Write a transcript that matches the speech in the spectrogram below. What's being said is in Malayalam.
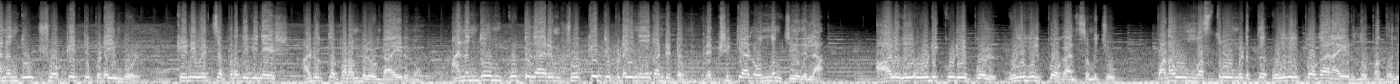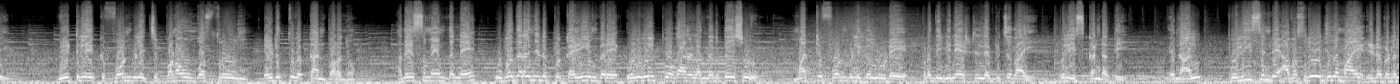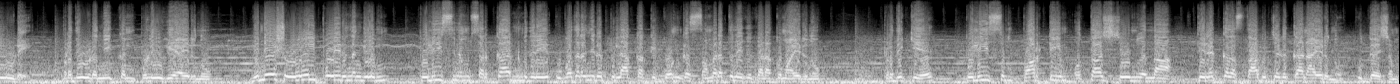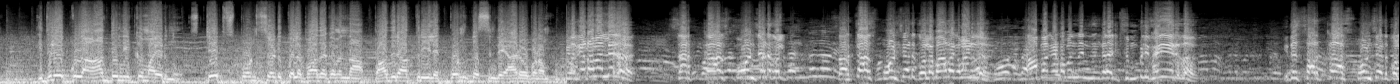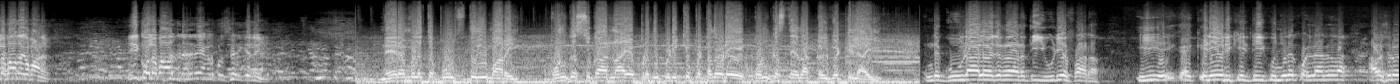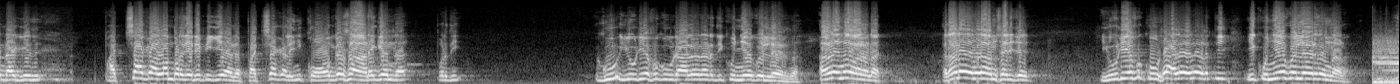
അനന്തു ഷോക്കേറ്റ് പിടയുമ്പോൾ കെണിവെച്ച പ്രതി വിനേഷ് അടുത്ത പറമ്പിലുണ്ടായിരുന്നു. അനന്തുവും കൂട്ടുകാരും ഷോക്കേറ്റ് പിടയുന്നത് കണ്ടിട്ടും രക്ഷിക്കാൻ ഒന്നും ചെയ്തില്ല. ആളുകൾ ഓടിക്കൂടിയപ്പോൾ ഒളിവിൽ പോകാൻ ശ്രമിച്ചു. പണവും വസ്ത്രവും എടുത്ത് ഒളിവിൽ പോകാനായിരുന്നു പദ്ധതി. വീട്ടിലേക്ക് ഫോൺ വിളിച്ച് പണവും വസ്ത്രവും എടുത്തു വെക്കാൻ പറഞ്ഞു. അതേസമയം തന്നെ ഉപതെരഞ്ഞെടുപ്പ് കഴിയും വരെ ഒളിവിൽ പോകാനുള്ള നിർദ്ദേശവും മറ്റു ഫോൺ വിളികളിലൂടെ പ്രതി വിനേഷിന് ലഭിച്ചതായി പോലീസ് കണ്ടെത്തി. എന്നാൽ പോലീസിന്റെ അവസരോചിതമായ ഇടപെടലിലൂടെ പ്രതിയുടെ നീക്കം പൊളിയുകയായിരുന്നു. വിനേഷ് ഒളിവിൽ പോയിരുന്നെങ്കിലും പോലീസിനും സർക്കാരിനുമെതിരെ ഉപതെരഞ്ഞെടുപ്പിലാക്കാക്കി കോൺഗ്രസ് സമരത്തിലേക്ക് കടക്കുമായിരുന്നു. പ്രതിക്ക് പോലീസും പാർട്ടിയും ഒത്താശ ചെയ്യുന്നുവെന്ന തിരക്കഥ സ്ഥാപിച്ചെടുക്കാനായിരുന്നു ഉദ്ദേശം. ഇതിലേക്കുള്ള ആദ്യ നീക്കമായിരുന്നു സ്റ്റേറ്റ് സ്പോൺസേഡ് കൊലപാതകമെന്ന പാതിരാത്രിയിലെ കോൺഗ്രസിന്റെ ആരോപണം. സർക്കാർ സ്പോൺസേഡ് സർക്കാർ അപകടമെന്ന് നിങ്ങൾ സിംപ്ലിഫൈ ചെയ്യരുത്. ഇത് സർക്കാർ സ്പോൺസേഡ് കൊലപാതകമാണ്. ഈ കൊലപാതകത്തിനെതിരെ ഞങ്ങൾ പ്രതിഷേധിക്കുന്നേ നേരം വെളുത്തപ്പോൾ സ്ഥിതി മാറി. കോൺഗ്രസുകാരനായ പ്രതി പിടിക്കപ്പെട്ടതോടെ കോൺഗ്രസ് നേതാക്കൾ വെട്ടിലായി. എന്റെ ഗൂഢാലോചന നടത്തി യു ഡി എഫ് ആണ്. ഈ കെണിയൊരുക്കിയിട്ട് ഈ കുഞ്ഞിനെ കൊല്ലാനുള്ള അവസരം ഉണ്ടാക്കിയത്. പച്ച കള്ളം പ്രചരിപ്പിക്കുകയാണ്. പച്ച കള്ളം. ഇനി കോൺഗ്രസ് ആണെങ്കിൽ എന്താ പ്രതി? യു ഡി എഫ് ഗൂഢാലോചന നടത്തി കുഞ്ഞിനെ കൊല്ലായിരുന്നു. അതാണ് നിങ്ങൾ പറയണേ അതാണ് നിങ്ങൾ സംസാരിച്ചത്. യു ഡി എഫ് ഗൂഢാലോചന നടത്തി ഈ കുഞ്ഞിനെ കൊല്ലായിരുന്നു എന്നാണ്.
